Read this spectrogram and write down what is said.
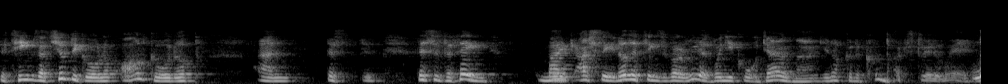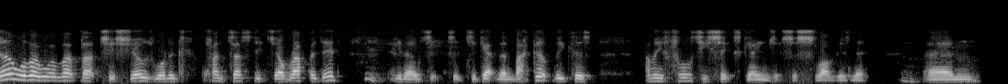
the teams that should be going up aren't going up, and this this is the thing. Mike Ashley and other things have got to realise when you go down, man, you're not going to come back straight away. No, well, that- well that, that just shows what a fantastic job Rafa did, you know, to, to, to get them back up because, I mean, 46 games, it's a slog, isn't it? Um,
